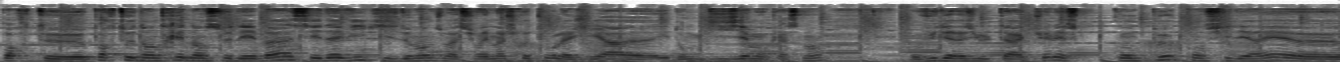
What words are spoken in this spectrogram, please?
porte porte d'entrée dans ce débat. C'est David qui se demande sur les matchs retour, la GIA est donc dixième au classement au vu des résultats actuels, est-ce qu'on peut considérer euh,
